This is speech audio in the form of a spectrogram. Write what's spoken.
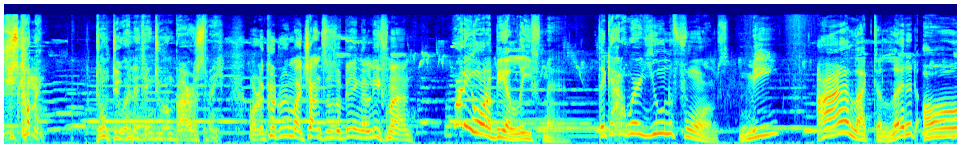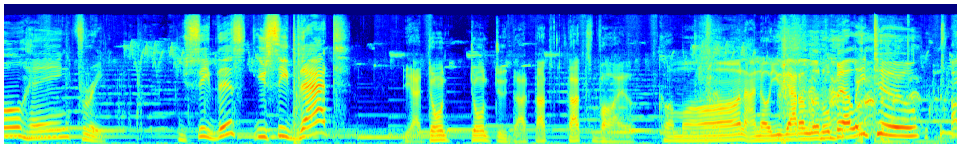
She's coming! Don't do anything to embarrass me, or it could ruin my chances of being a leaf man. Why do you want to be a leaf man? They gotta wear uniforms. Me, I like to let it all hang free. You see this? You see that? Yeah, don't don't do that. That that's vile. Come on, I know you got a little belly too.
